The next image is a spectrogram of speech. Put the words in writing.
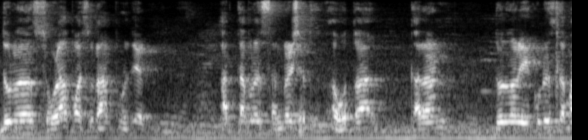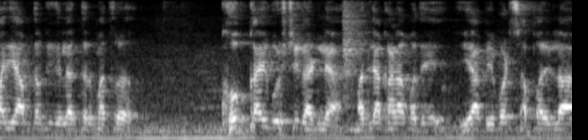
दोन हजार सोळापासून हा प्रोजेक्ट आत्तापर्यंत संघर्षात होता. कारण दोन हजार एकोणीसला माझी आमदारकी गेल्यानंतर मात्र खूप काही गोष्टी घडल्या. मधल्या काळामध्ये या बिबट सफारीला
